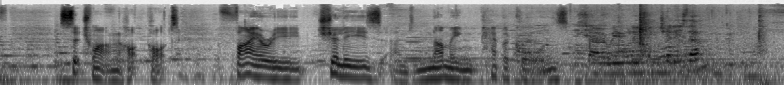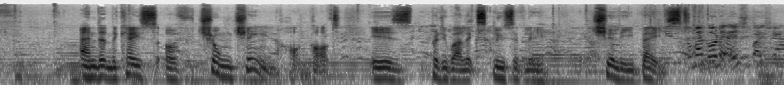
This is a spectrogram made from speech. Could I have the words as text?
Sichuan hot pot, fiery chilies and numbing peppercorns. So are we all eating chilies then? And in the case of Chongqing hot pot, is pretty well exclusively chili based. Oh my god, it is spicy.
